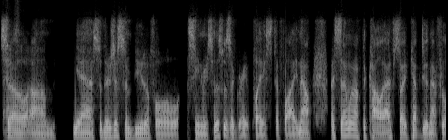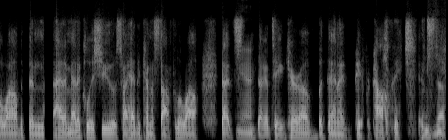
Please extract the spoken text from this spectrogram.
So Absolutely. um yeah, so there's just some beautiful scenery. So this was a great place to fly. Now, my son went off to college, so I kept doing that for a while, but then I had a medical issue, so I had to kind of stop for a while. That's Yeah. that got taken care of, but then I'd pay for college and stuff.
